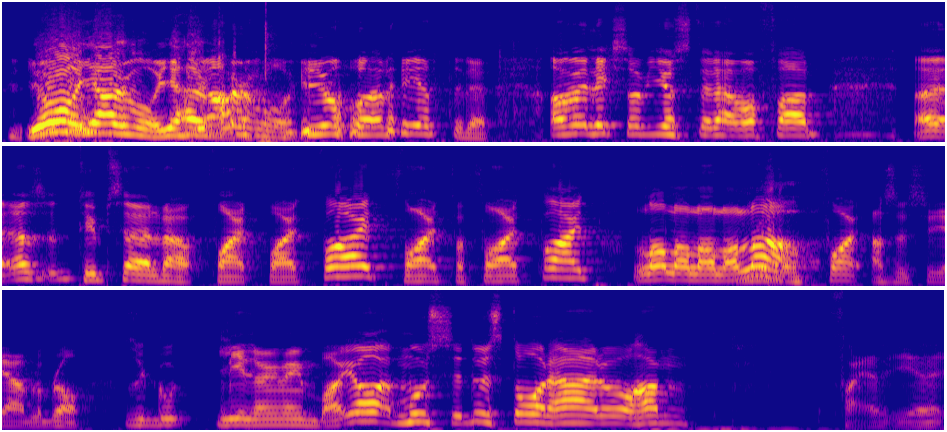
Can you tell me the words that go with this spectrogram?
ja, Jarmo! Jarmo! Jarmo, jo han heter det. Ja men liksom just det där, vad fan. Eh, Alltså typ såhär den där fight, fight, fight, fight, fight, fight, fight, la la la la la, fight. Alltså så jävla bra. Och så glider han in bara ja Musse du står här och han... Fan jag, jag,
